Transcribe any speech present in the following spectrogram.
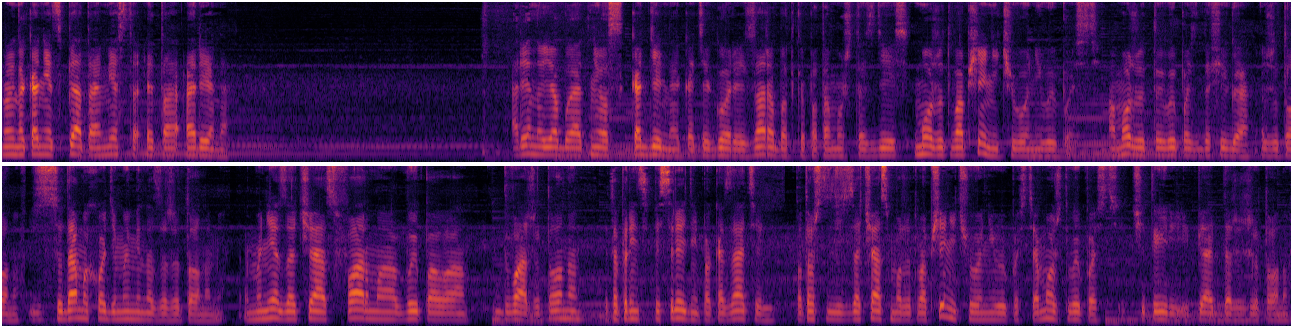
Ну и наконец пятое место это арена. Арену я бы отнес к отдельной категории заработка, потому что здесь может вообще ничего не выпасть, а может и выпасть дофига жетонов. Сюда мы ходим именно за жетонами. Мне за час фарма выпало 2 жетона. Это, в принципе, средний показатель, потому что здесь за час может вообще ничего не выпасть, а может выпасть 4 и 5 даже жетонов.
